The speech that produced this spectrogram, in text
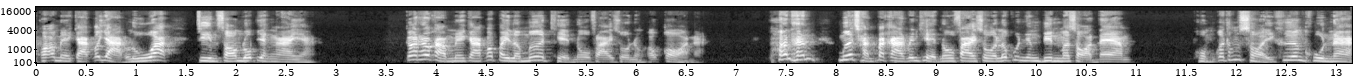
เพราะอเมริกาก็อยากรู้ว่าจีนซ้อมรบยังไงอะก็เท่ากับอเมริกาก็ไปละเมิดเขต no fly zone ของเขาก่อนอะ เพราะนั้นเมื่อฉันประกาศเป็นเขตโนไฟโซนแล้วคุณยังบินมาสอดแนม ผมก็ต้องสอยเครื่องคุณน่ะ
